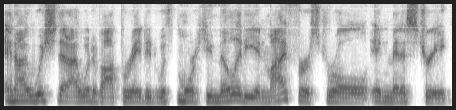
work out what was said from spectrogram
and I wish that I would have operated with more humility in my first role in ministry.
